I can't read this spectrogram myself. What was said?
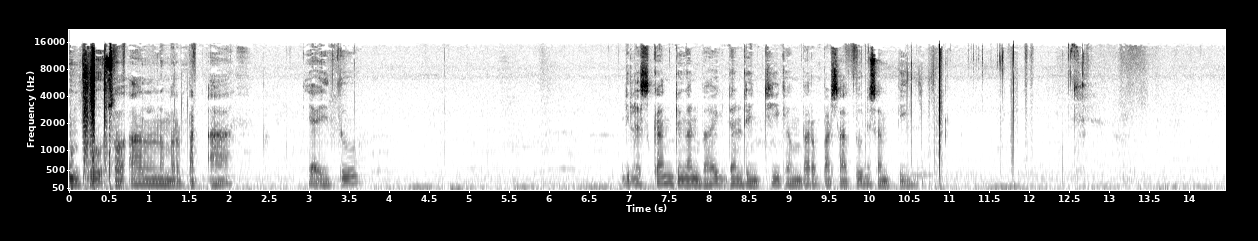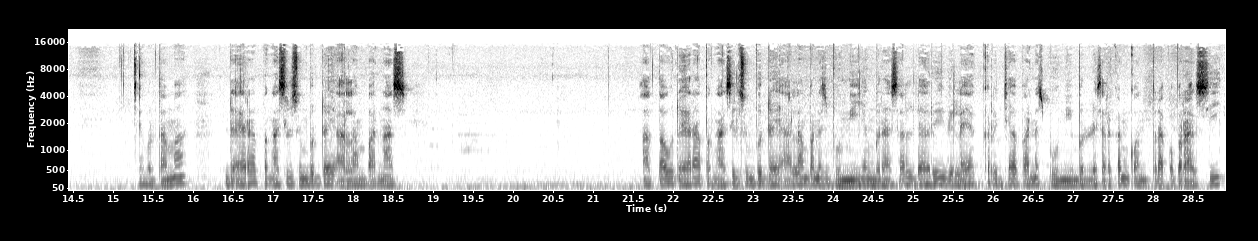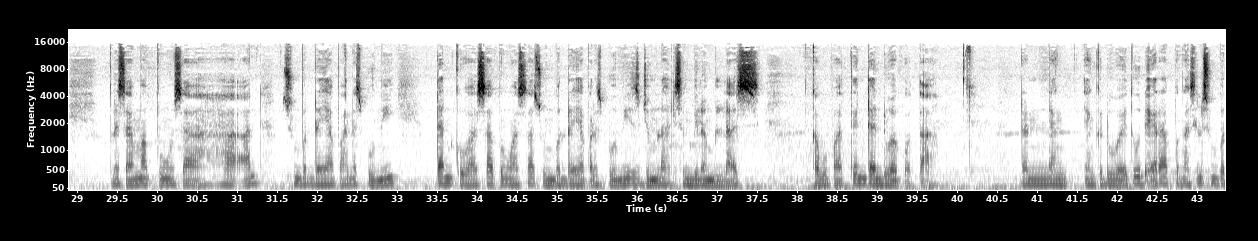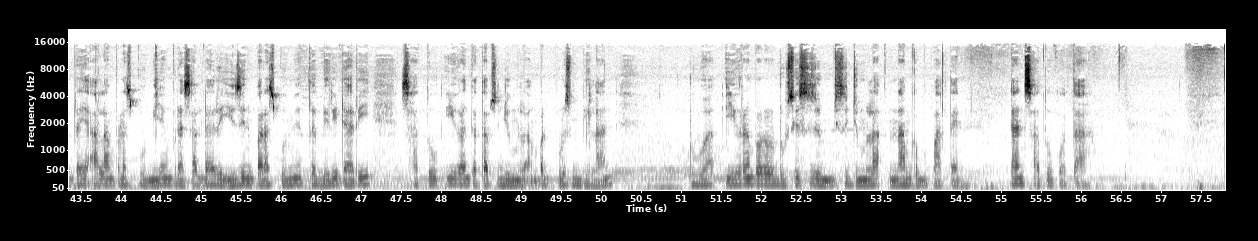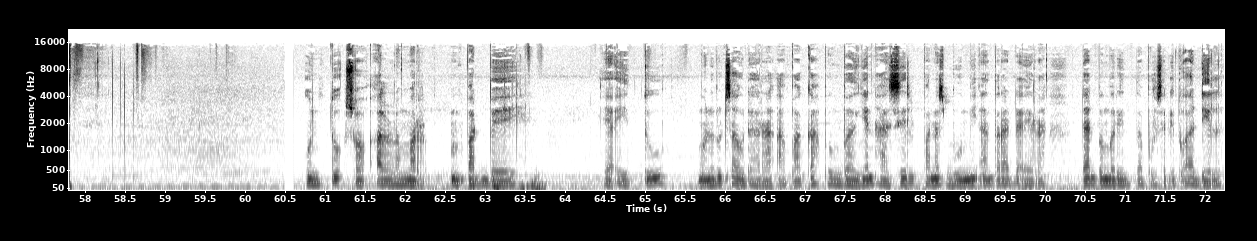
untuk soal nomor 4A yaitu jelaskan dengan baik dan rinci gambar 41 di samping. Yang pertama, daerah penghasil sumber daya alam panas atau daerah penghasil sumber daya alam panas bumi yang berasal dari wilayah kerja panas bumi berdasarkan kontrak operasi bersama pengusahaan sumber daya panas bumi dan kuasa penguasa sumber daya panas bumi sejumlah 19 kabupaten dan dua kota. Dan yang yang kedua itu daerah penghasil sumber daya alam panas bumi yang berasal dari izin panas bumi terdiri dari satu iuran tetap sejumlah 49 dua iuran produksi sejumlah 6 kabupaten dan satu kota. Untuk soal nomor 4B yaitu menurut saudara apakah pembagian hasil panas bumi antara daerah dan pemerintah pusat itu adil?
